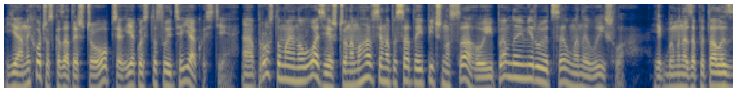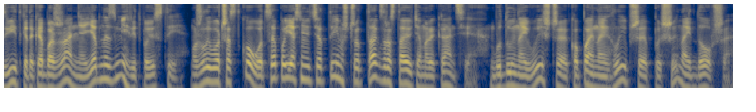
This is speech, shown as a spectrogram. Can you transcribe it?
Я не хочу сказати, що обсяг якось стосується якості, а просто маю на увазі, що намагався написати епічну сагу, і певною мірою це в мене вийшло. Якби мене запитали, звідки таке бажання, я б не зміг відповісти. Можливо, частково це пояснюється тим, що так зростають американці: будуй найвище, копай найглибше, пиши найдовше.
